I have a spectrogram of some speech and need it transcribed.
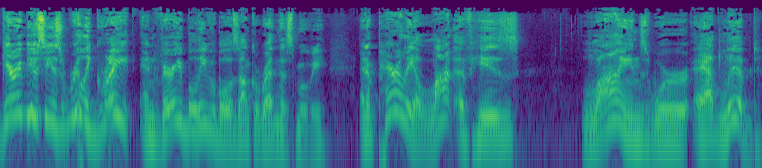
Gary Busey is really great and very believable as Uncle Red in this movie, and apparently a lot of his lines were ad libbed.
